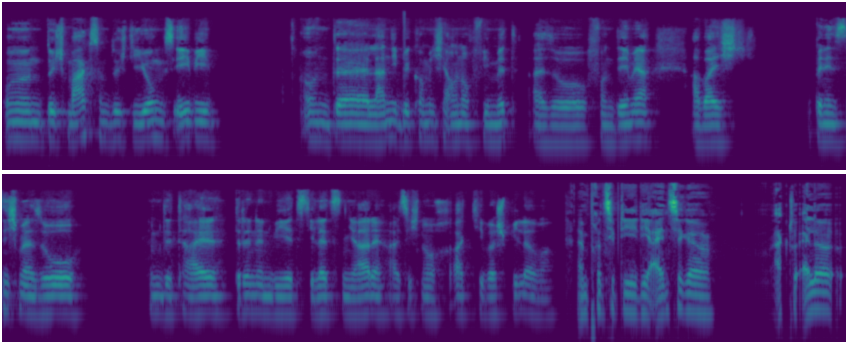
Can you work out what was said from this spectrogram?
Und durch Max und durch die Jungs, Ebi und äh, Landi bekomme ich ja auch noch viel mit. Also von dem her, aber ich bin jetzt nicht mehr so im Detail drinnen wie jetzt die letzten Jahre, als ich noch aktiver Spieler war. Im Prinzip die, die einzige aktuelle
